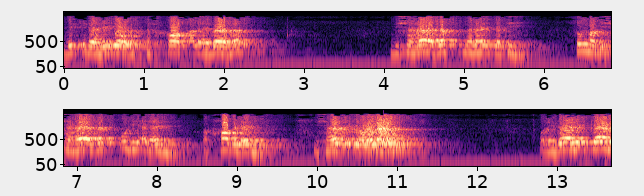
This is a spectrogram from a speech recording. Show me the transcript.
بالإلهية وباستحقاق العبادة؟ بشهادة ملائكته ثم بشهادة أولي العلم أصحاب العلم. بشهادة العلماء ولذلك كان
